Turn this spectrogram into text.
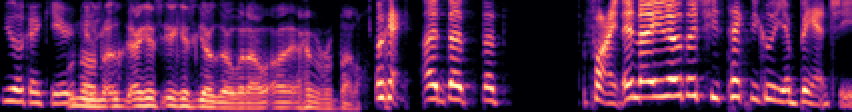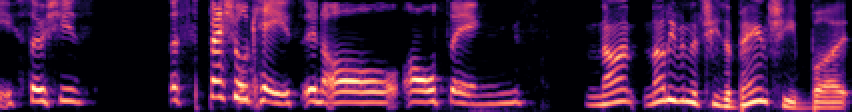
you look like you're no, no, I guess I guess go go, but I'll, I'll have a rebuttal. Okay, uh, that that's fine, and I know that she's technically a banshee, so she's a special case in all all things. not not even that she's a banshee, but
